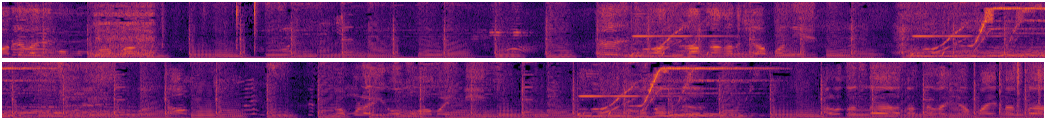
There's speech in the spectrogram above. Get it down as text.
Maria lagi mau ngomong apa? Hei, di belakang ada siapa nih? Mantap. Kamu lagi ngomong sama ini? Tante. Halo tante, tante lagi nyapain tante?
